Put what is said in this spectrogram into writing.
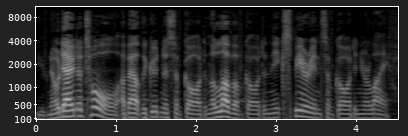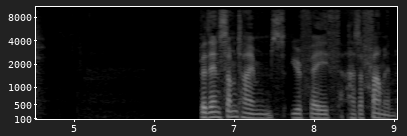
You've no doubt at all about the goodness of God and the love of God and the experience of God in your life. But then sometimes your faith has a famine.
